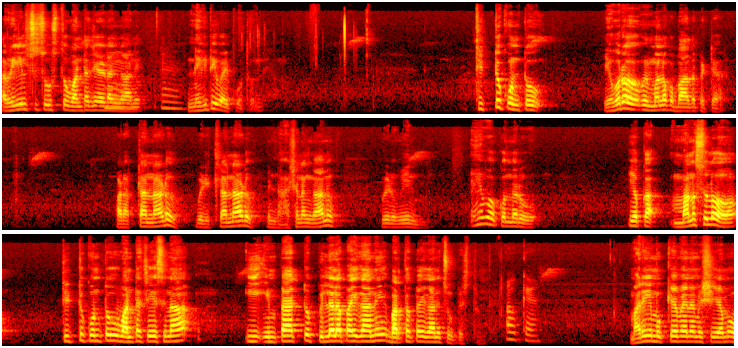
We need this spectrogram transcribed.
రీల్స్ చూస్తూ వంట చేయడం కానీ నెగిటివ్ అయిపోతుంది. తిట్టుకుంటూ ఎవరో మిమ్మల్ని ఒక బాధ పెట్టారు. వాడు అట్లా అన్నాడు వీడు ఇట్లా అన్నాడు వీడు నాశనం గాను వీడు వీన్ ఏవో కొందరు ఈ యొక్క మనసులో తిట్టుకుంటూ వంట చేసిన ఈ ఇంపాక్ట్ పిల్లలపై కానీ భర్తపై కానీ చూపిస్తుంది. ఓకే. మరీ ముఖ్యమైన విషయము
